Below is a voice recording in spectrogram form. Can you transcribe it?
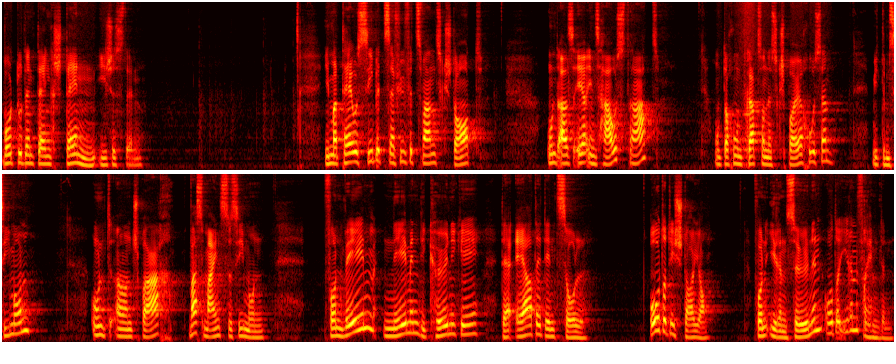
wo du dann denkst, dann ist es dann. In Matthäus 17, 25 steht, und als er ins Haus trat, und da kommt gerade so ein Gespräch raus mit dem Simon, und, und sprach, was meinst du, Simon? Von wem nehmen die Könige der Erde den Zoll? oder die Steuer, von ihren Söhnen oder ihren Fremden.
